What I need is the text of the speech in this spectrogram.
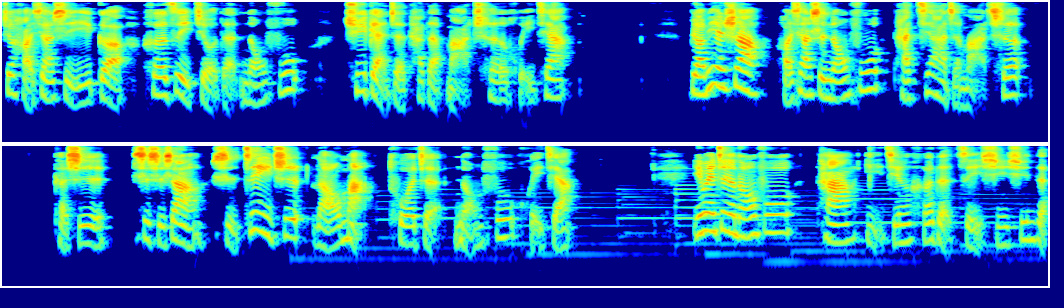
就好像是一个喝醉酒的农夫驱赶着他的马车回家。表面上好像是农夫他驾着马车，可是事实上是这一只老马拖着农夫回家。因为这个农夫他已经喝得醉醺醺的，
